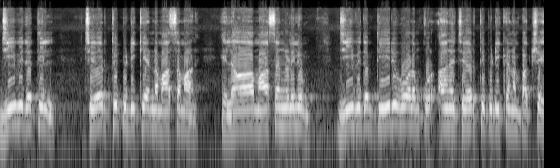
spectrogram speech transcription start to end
ജീവിതത്തിൽ ചേർത്ത് പിടിക്കേണ്ട മാസമാണ്. എല്ലാ മാസങ്ങളിലും ജീവിതം തീരുവോളം ഖുർആാനെ ചേർത്ത് പിടിക്കണം. പക്ഷേ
